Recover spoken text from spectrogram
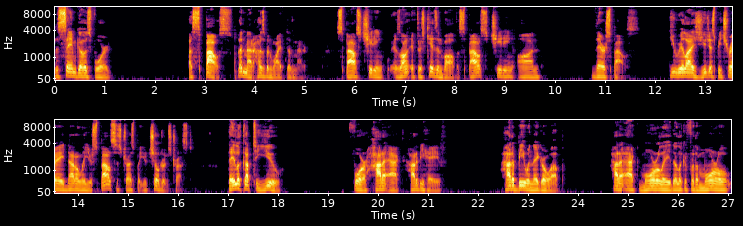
the same goes for a spouse doesn't matter husband wife doesn't matter spouse cheating as long if there's kids involved a spouse cheating on their spouse you realize you just betrayed not only your spouse's trust but your children's trust. They look up to you for how to act how to behave how to be when they grow up how to act morally. They're looking for the moral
